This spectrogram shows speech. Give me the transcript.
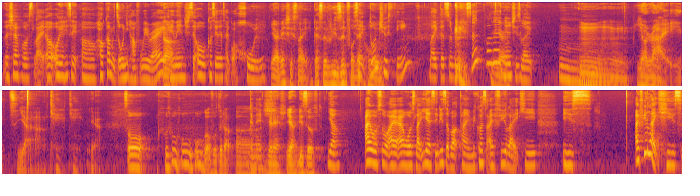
the chef was like, uh, oh yeah, he said, uh, how come it's only halfway, right? Yeah. And then she said, oh, because the other side got a hole. Yeah, and then she's like, "There's a reason for He's that like, hole." don't you think like there's a reason for that? Yeah. And then she's like, mm, Mm, you're right. Yeah. okay, okay. Yeah. So who who who, who got voted out? Uh, Ganesh. Ganesh. Yeah, deserved. Yeah. I also I, I was like, yes, it is about time because I feel like he is I feel like his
